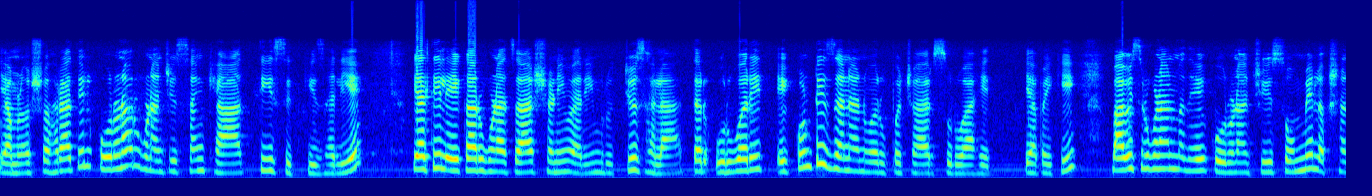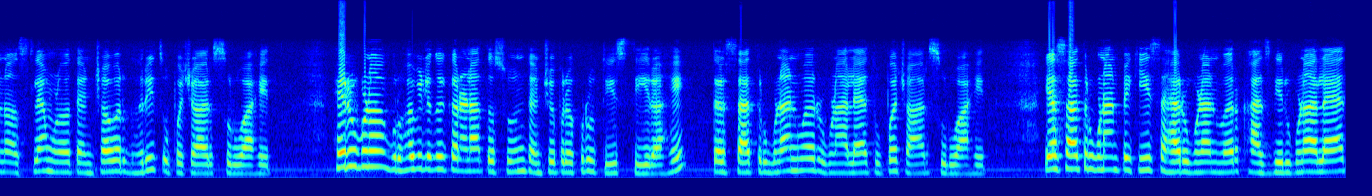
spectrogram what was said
यामुळे शहरातील कोरोना रुग्णांची संख्या तीस इतकी झालीय. यातील एका रुग्णाचा शनिवारी मृत्यू झाला तर उर्वरित एकोणतीस जणांवर उपचार सुरू आहेत. यापैकी बावीस रुग्णांमध्ये कोरोनाची सौम्य लक्षणं असल्यामुळं त्यांच्यावर घरीच उपचार सुरू आहेत. हे रुग्ण गृहविलगीकरणात असून त्यांची प्रकृती स्थिर आहे. तर सात रुग्णांवर रुग्णालयात उपचार सुरू आहेत. या सात रुग्णांपैकी सहा रुग्णांवर खासगी रुग्णालयात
